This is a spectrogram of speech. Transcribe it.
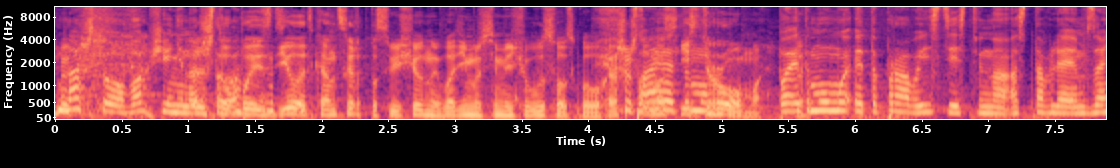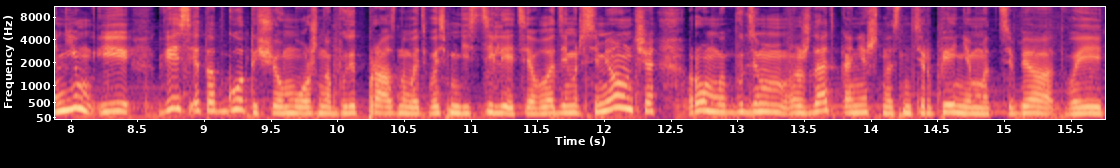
На что? Вообще ни на что. Чтобы сделать концерт, посвященный Владимиру Семеновичу Высоцкому. Хорошо, что у нас есть Рома. Поэтому мы это право, естественно, оставляем за ним. И весь этот год еще можно будет праздновать 80-летие Владимира Семеновича. Ром, мы будем ждать, конечно, с нетерпением от тебя твоей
